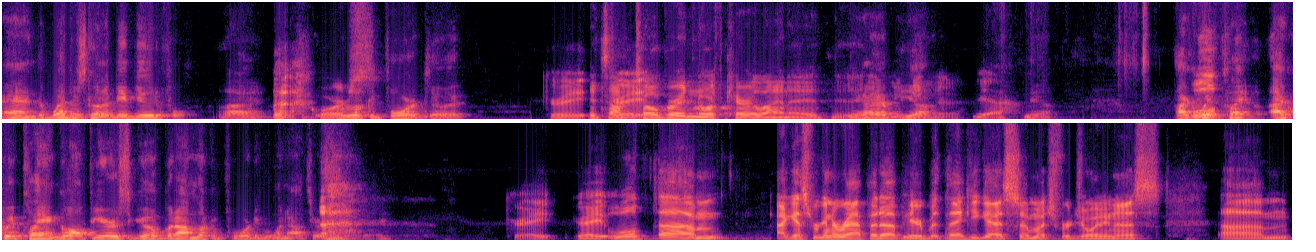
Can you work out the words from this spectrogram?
and the weather's going to be beautiful. Uh, Of we're course, looking forward to it. Great. it's great. October in North Carolina. It- it- Yeah, you yeah. yeah. Yeah, I quit Well- play, I quit playing golf years ago, but I'm looking forward to going out there. Great, great. Well, um, I guess we're going to wrap it up here, but thank you guys so much for joining us. Um,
